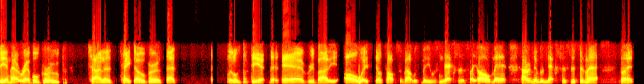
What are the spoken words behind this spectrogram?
being that rebel group trying to take over. That little dent that everybody always still talks about with me was Nexus. Like, oh man, I remember Nexus, this and that. But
